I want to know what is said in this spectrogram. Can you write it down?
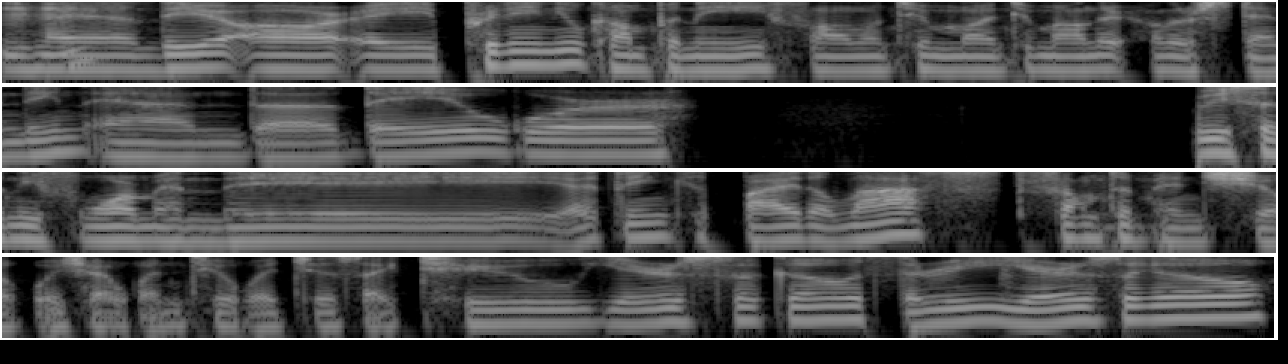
Mhm. and they are a pretty new company from to my to my understanding and uh, they were recently formed and they i think by the last fountain pen show which i went to which is like two years ago three years ago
